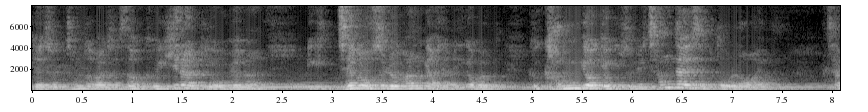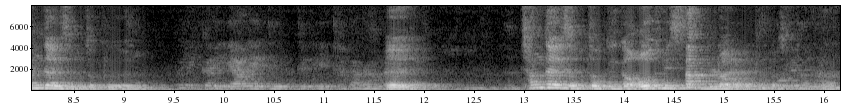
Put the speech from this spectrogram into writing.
계속 참석하셔서 그 희락이 오면은 이게 제가 웃으려고 하는 게 아니라 이거 막그 감격의 웃음이 창자에서부터 올라와요. 창자에서부터 그 그러니까 이 안에 있던 것들이 다 나가는 예. 창자에서부터 그러니까 어둠이 싹 물러가 버리는 거죠. 다. 어.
